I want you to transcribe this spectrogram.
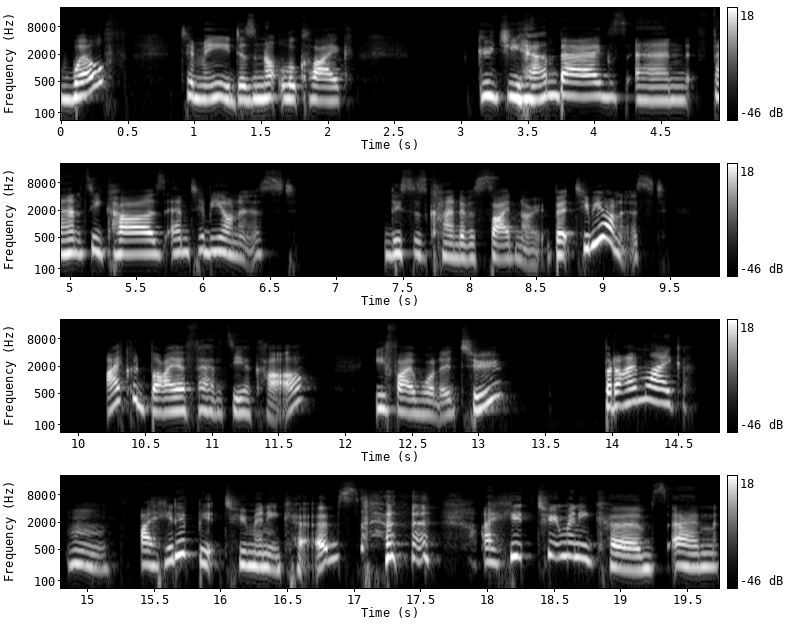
Wealth to me does not look like Gucci handbags and fancy cars. And to be honest, this is kind of a side note, but to be honest, I could buy a fancier car if I wanted to. But I'm like, Mm, I hit a bit too many curbs. I hit too many curbs and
